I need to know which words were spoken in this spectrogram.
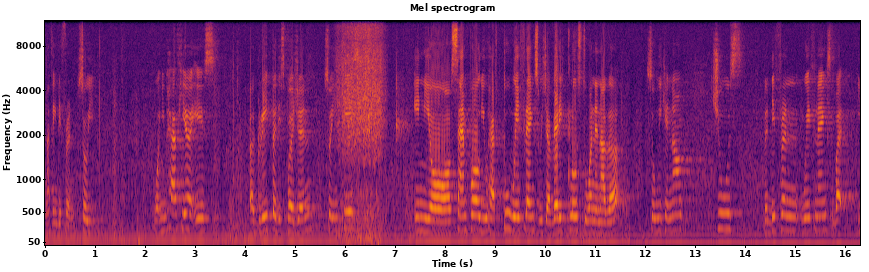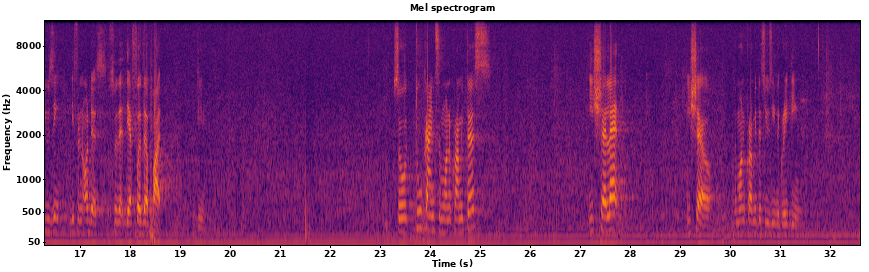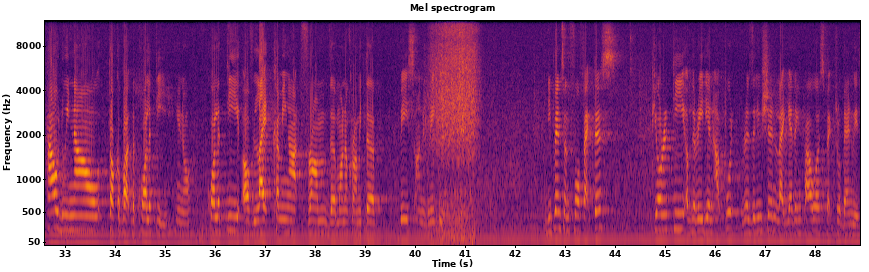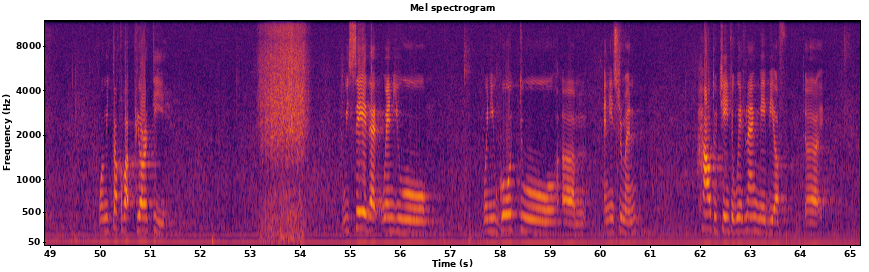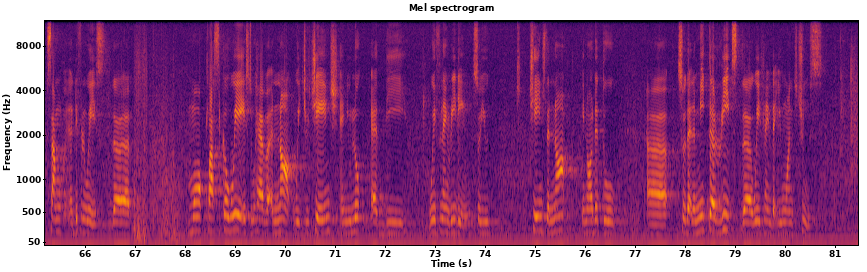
Nothing different. So what you have here is a greater dispersion so in case in your sample you have two wavelengths which are very close to one another so we can now choose the different wavelengths but using different orders so that they are further apart okay So two kinds of monochromators. Echelette, Echelle, the monochromators using the grating. How do we now talk about the quality, you know, quality of light coming out from the monochromator based on a grating? Depends on four factors. Purity of the radiant output, resolution, light gathering power, spectral bandwidth. When we talk about purity, we say that when you when you go to um, an instrument how to change the wavelength maybe of uh, some uh, different ways. The more classical way is to have a knob which you change and you look at the wavelength reading. So you ch change the knob in order to uh, so that the meter reads the wavelength that you want to choose.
